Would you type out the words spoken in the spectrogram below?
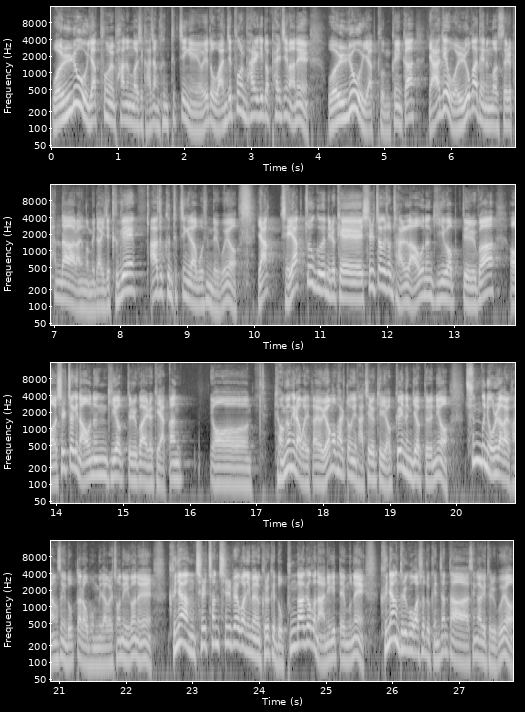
원료 의약품을 파는 것이 가장 큰 특징이에요. 얘도 완제품을 팔기 도 팔지만은 원료 의약품 그러니까 약의 원료가 되는 것을 판다라는 겁니다. 이제 그게 아주 큰 특징이라고 보시면 되고요. 약 제약 쪽은 이렇게 실적이 좀 잘 나오는 기업들과 어, 실적이 나오는 기업들과 이렇게 약간 어, 경영이라고 할까요? 영업 활동이 같이 이렇게 엮여 있는 기업들은요, 충분히 올라갈 가능성이 높다고 봅니다. 그래서 저는 이거는 그냥 7,700원이면 그렇게 높은 가격은 아니기 때문에 그냥 들고 가셔도 괜찮다 생각이 들고요.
